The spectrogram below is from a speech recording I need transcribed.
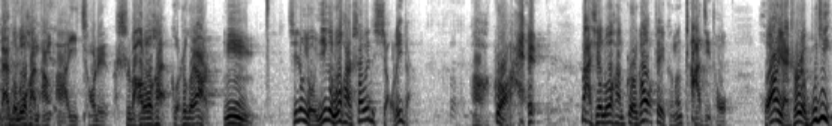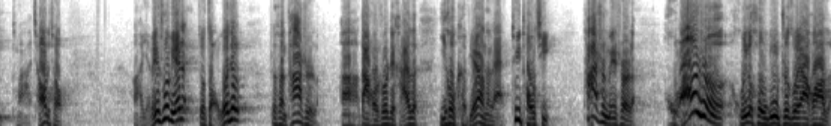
来到罗汉堂啊，一瞧这十八罗汉，各式各样的，嗯，其中有一个罗汉稍微的小了一点，啊，个儿矮，那些罗汉个儿高，这可能差几头。皇上眼神也不济啊，瞧了瞧，啊，也没说别的，就走过去了，这算踏实了啊！大伙儿说这孩子以后可别让他来，忒淘气，踏实没事了。皇上回了后宫，直做压花子。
